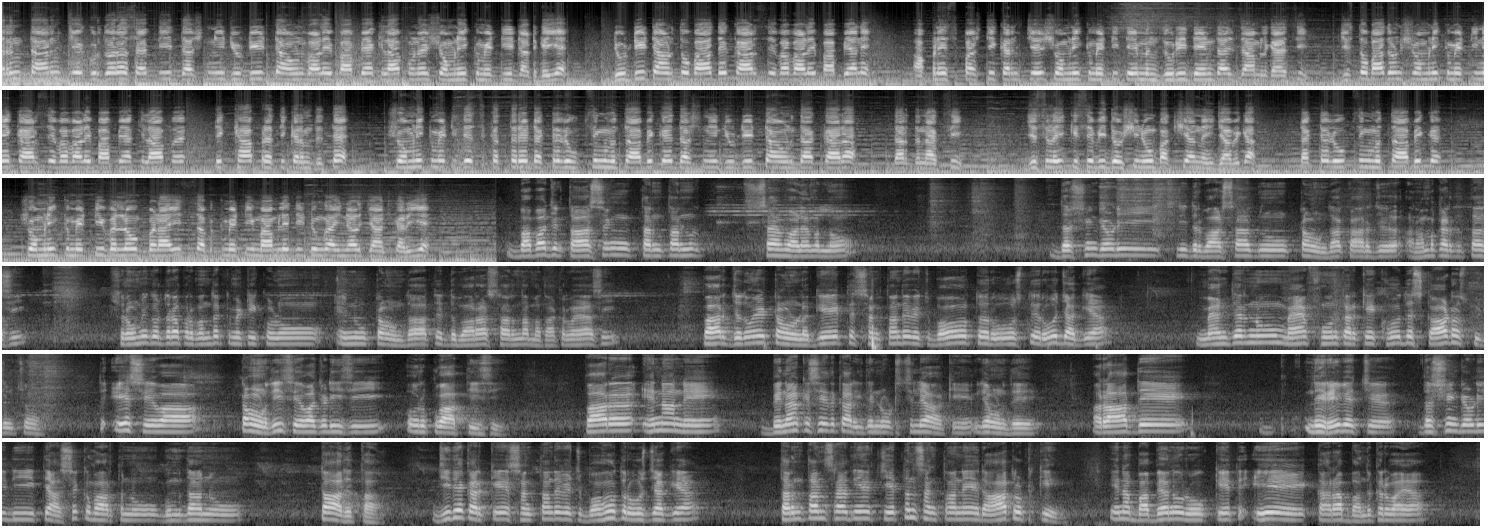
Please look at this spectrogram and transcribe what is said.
ਤਰਨਤਾਰਨ 'ਚ ਗੁਰਦੁਆਰਾ ਸਾਹਿਬ ਦੀ ਦਰਸ਼ਨੀ ਡਿਊਟੀ ਢਾਉਣ ਵਾਲੇ ਬਾਬਿਆਂ ਖਿਲਾਫ ਹੁਣ ਸ਼੍ਰੋਮਣੀ ਕਮੇਟੀ ਡਟ ਗਈ ਹੈ। ਡਿਊਟੀ ਢਾਉਣ ਤੋਂ ਬਾਅਦ ਕਾਰ ਸੇਵਾ ਵਾਲੇ ਬਾਬਿਆਂ ਨੇ ਆਪਣੇ ਸਪਸ਼ਟੀਕਰਨ 'ਚ ਸ਼੍ਰੋਮਣੀ ਕਮੇਟੀ ਤੇ ਮਨਜ਼ੂਰੀ ਦੇਣ ਦਾ ਇਲਜ਼ਾਮ ਲਗਾਇਆ ਸੀ। ਜਿਸ ਤੋਂ ਬਾਅਦ ਹੁਣ ਸ਼੍ਰੋਮਣੀ ਕਮੇਟੀ ਨੇ ਕਾਰ ਸੇਵਾ ਵਾਲੇ ਬਾਬਿਆਂ ਖਿਲਾਫ ਤਿੱਖਾ ਪ੍ਰਤੀਕਰਮ ਦਿੱਤਾ ਸ਼੍ਰੋਮਣੀ ਕਮੇਟੀ ਦੇ ਸਕੱਤਰ ਡਾਕਟਰ ਰੂਪ ਸਿੰਘ ਮੁਤਾਬਿਕ ਦਰਸ਼ਨੀ ਡਿਊਟੀ ਢਾਉਣ ਦਾ ਕਾਰਾ ਦਰਦਨਾਕ ਸੀ, ਜਿਸ ਲਈ ਕਿਸੇ ਵੀ ਦੋਸ਼ੀ ਨੂੰ ਬਖਸ਼ਿਆ ਨਹੀਂ ਜਾਵੇਗਾ। ਡਾਕਟਰ ਰੂਪ ਸਿੰਘ ਮੁਤਾਬਿਕ ਸ਼੍ਰੋਮਣੀ ਕਮੇਟੀ ਵੱਲੋਂ ਬਣਾਈ ਸਬ ਕਮੇਟੀ ਮਾਮਲੇ ਦੀ ਡੂੰਘਾਈ ਨਾਲ ਜਾਂਚ ਕਰ ਰਹੀ ਹੈ। ਬਾਬਾ ਜਗਤਾਰ ਸਿੰਘ ਤਰਨਤਾਰਨ ਸਾਹਿਬ ਵਾਲਿਆਂ ਵੱਲੋਂ ਦਰਸ਼ਨ ਜੋੜੀ ਸ੍ਰੀ ਦਰਬਾਰ ਸਾਹਿਬ ਨੂੰ ਢਾਉਣ ਦਾ ਕਾਰਜ ਆਰੰਭ ਕਰ ਦਿੱਤਾ ਸੀ। ਸ਼੍ਰੋਮਣੀ ਗੁਰਦੁਆਰਾ ਪ੍ਰਬੰਧਕ ਕਮੇਟੀ ਕੋਲੋਂ ਇਹਨੂੰ ਢਾਉਣ ਦਾ ਤੇ ਦੁਬਾਰਾ ਸਾਰਨ ਦਾ ਮਤਾ ਕਰਵਾਇਆ ਸੀ। ਪਰ ਜਦੋਂ ਇਹ ਢਾਉਣ ਲੱਗੇ ਤੇ ਸੰਗਤਾਂ ਦੇ ਵਿੱਚ ਬਹੁਤ ਰੋਸ ਤੇ ਰੋਹ ਜਾਗਿਆ ਮੈਨੇਜਰ ਨੂੰ ਮੈਂ ਫੋਨ ਕਰਕੇ ਖੁਦ ਸਕਾਟ ਹਸਪੀਟਲ ਚੋਂ ਤੇ ਇਹ ਸੇਵਾ ਢਾਉਣ ਦੀ ਸੇਵਾ ਜਿਹੜੀ ਸੀ, ਉਹ ਰੁਕਵਾਤੀ ਸੀ। ਪਰ ਇਹਨਾਂ ਨੇ ਬਿਨਾਂ ਕਿਸੇ ਅਧਿਕਾਰੀ ਦੇ ਨੋਟਿਸ ਲਿਆ ਕੇ, ਲਿਆਉਣ ਦੇ, ਰਾਤ ਦੇ ਹਨੇਰੇ ਵਿੱਚ ਦਰਸ਼ਨ ਡਿਓੜੀ ਦੀ ਇਤਿਹਾਸਕ ਇਮਾਰਤ ਨੂੰ, ਗੁੰਮਦਾਂ ਨੂੰ ਢਾਹ ਦਿੱਤਾ, ਜਿਹਦੇ ਕਰਕੇ ਸੰਗਤਾਂ ਦੇ ਵਿੱਚ ਬਹੁਤ ਰੋਸ ਜਾਗਿਆ। ਤਰਨਤਾਰਨ ਸਾਹਿਬ ਦੀਆਂ ਚੇਤਨ ਸੰਗਤਾਂ ਨੇ ਰਾਤ ਉੱਠ ਕੇ ਇਹਨਾਂ ਬਾਬਿਆਂ ਨੂੰ ਰੋਕ ਕੇ ਤੇ ਇਹ ਕਾਰਾ ਬੰਦ ਕਰਵਾਇਆ।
